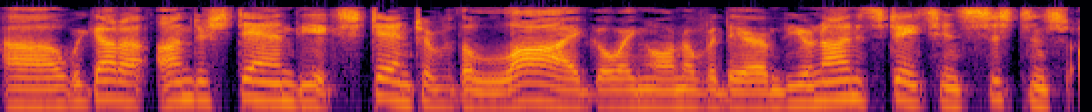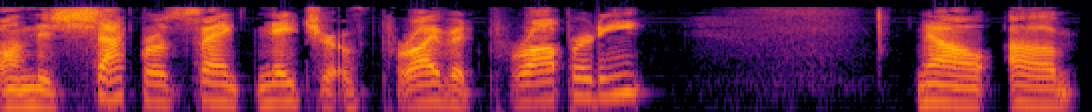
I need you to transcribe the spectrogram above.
Uh, we got to understand the extent of the lie going on over there. The United States' insistence on this sacrosanct nature of private property. Now, um,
